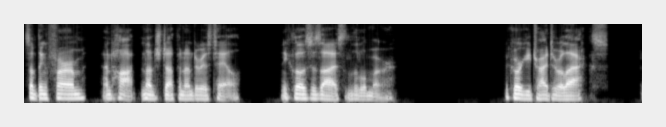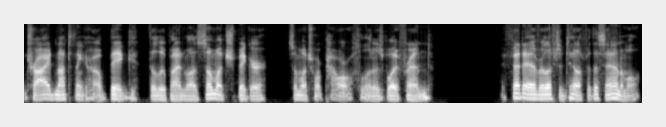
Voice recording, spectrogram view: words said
Something firm and hot nudged up and under his tail, and he closed his eyes with a little murr. The corgi tried to relax, tried not to think of how big the lupine was, so much bigger, so much more powerful than his boyfriend. If Fede ever lifted tail for this animal,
